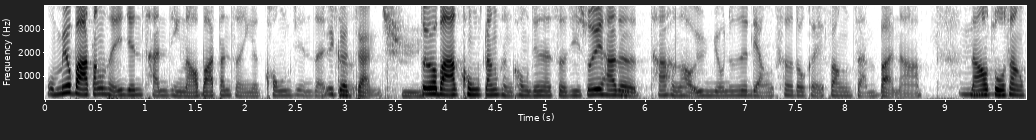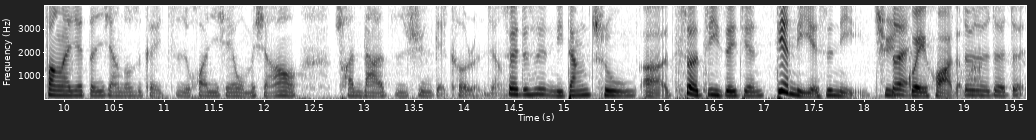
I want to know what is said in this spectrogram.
我没有把它当成一间餐厅，然后把它当成一个空间在一个设展区。对，我把它空当成空间在设计，所以它的它很好运用，就是两侧都可以放展板啊，然后桌上放那些灯箱都是可以置换一些我们想要传达的资讯给客人，这样。所以就是你当初呃设计这间店里也是你去对规划的嘛？对对对对，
